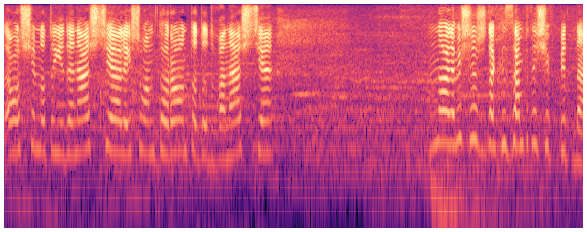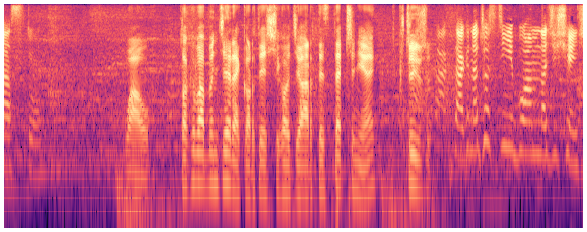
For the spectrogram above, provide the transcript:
to 8, no to 11, ale jeszcze mam Toronto, to 12. No ale myślę, że tak zamknę się w 15. Wow. To chyba będzie rekord, jeśli chodzi o artystę, czy nie? Czy, Tak, tak, na Justinie byłam na 10,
